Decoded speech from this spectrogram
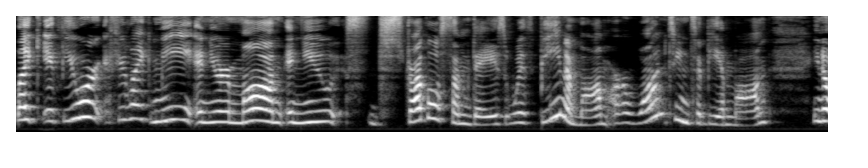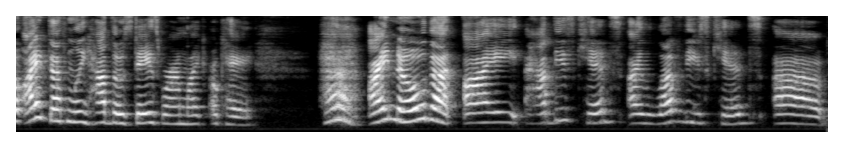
like if you're if you're like me and you're a mom and you s- struggle some days with being a mom or wanting to be a mom, you know, I definitely have those days where I'm like, okay, I know that I have these kids. I love these kids. Uh,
